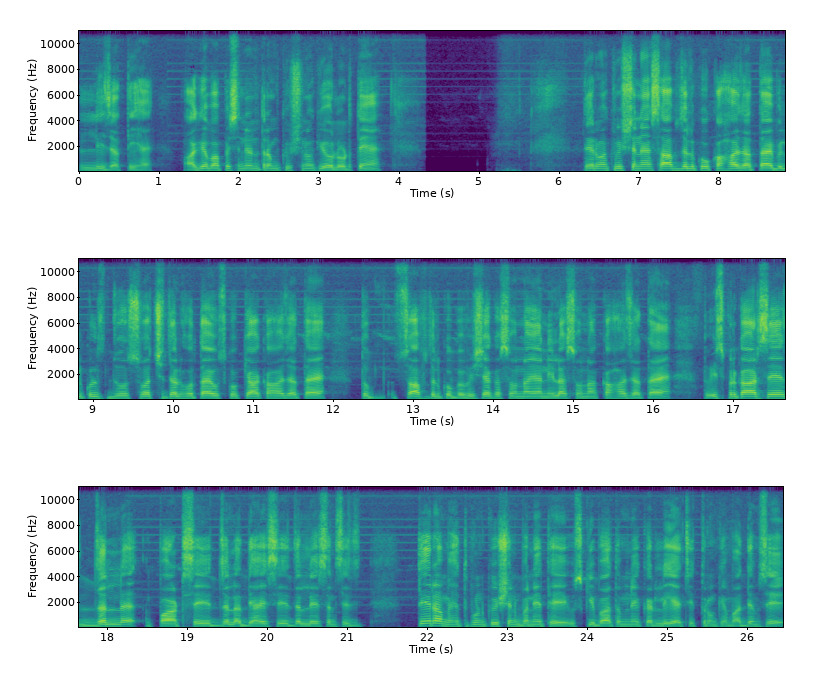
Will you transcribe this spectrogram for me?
ली जाती है। आगे वापस निरंतरम क्वेश्चनों की ओर लौटते हैं। तेरहवा क्वेश्चन है, साफ़ जल को कहा जाता है, बिल्कुल जो स्वच्छ जल होता है उसको क्या कहा जाता है? तो साफ़ जल को भविष्य का सोना या नीला सोना कहा जाता है। तो इस प्रकार से जल पाठ से, जल अध्याय से, जल लेसन से तेरह महत्वपूर्ण क्वेश्चन बने थे। उसकी बात हमने कर ली है चित्रों के माध्यम से।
